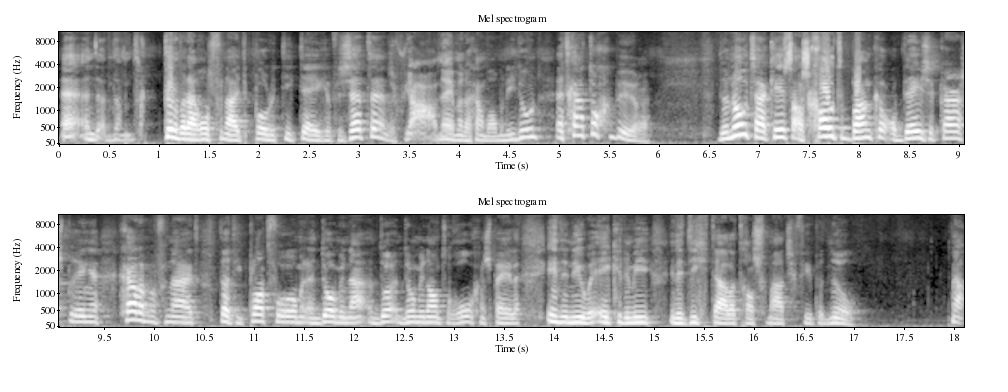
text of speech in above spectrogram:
En dan kunnen we daar ons vanuit de politiek tegen verzetten. En ja, nee, maar dat gaan we allemaal niet doen. Het gaat toch gebeuren. De noodzaak is, als grote banken op deze kar springen, gaat er vanuit dat die platformen een, dominante rol gaan spelen in de nieuwe economie, in de digitale transformatie 4.0. Nou,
